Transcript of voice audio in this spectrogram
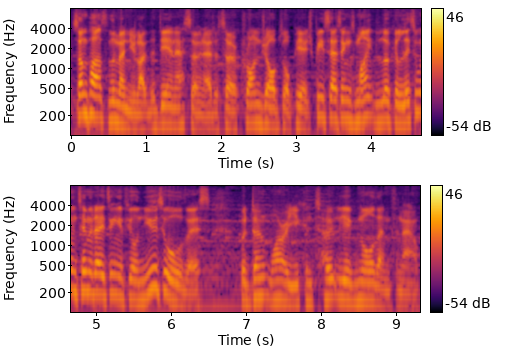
Some parts of the menu, like the DNS zone editor, cron jobs, or PHP settings, might look a little intimidating if you're new to all this, but don't worry, you can totally ignore them for now.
